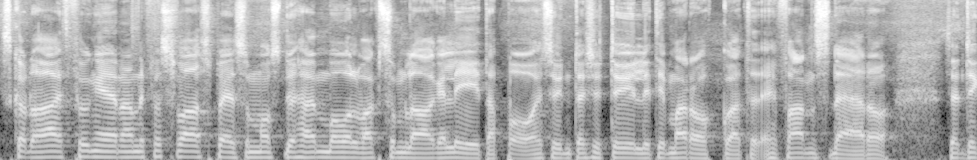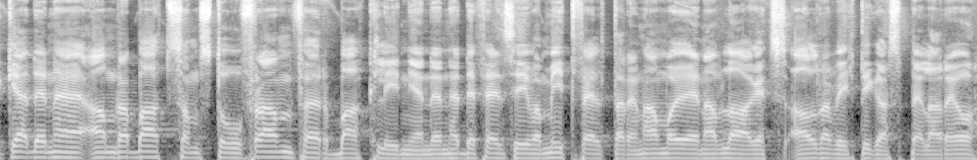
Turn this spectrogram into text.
ska du ha ett fungerande försvarsspel så måste du ha en målvakt som laget litar på. Det syntes ju tydligt i Marocko att det fanns där. Och sen tycker jag den här Amrabat som stod framför backlinjen, den här defensiva mittfältaren, han var ju en av lagets allra viktigaste spelare. Och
